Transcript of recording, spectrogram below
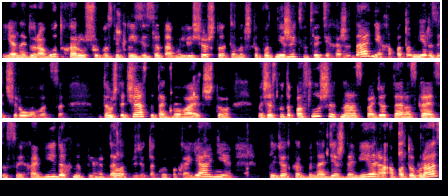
я найду работу хорошую после кризиса там или еще что-то, вот чтобы вот не жить вот в этих ожиданиях, а потом не разочаровываться. Потому что часто так бывает, что вот сейчас кто-то послушает нас, пойдет, да, раскаяться в своих обидах, например, да, вот придет такое покаяние, придет как бы надежда, вера, а потом раз,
